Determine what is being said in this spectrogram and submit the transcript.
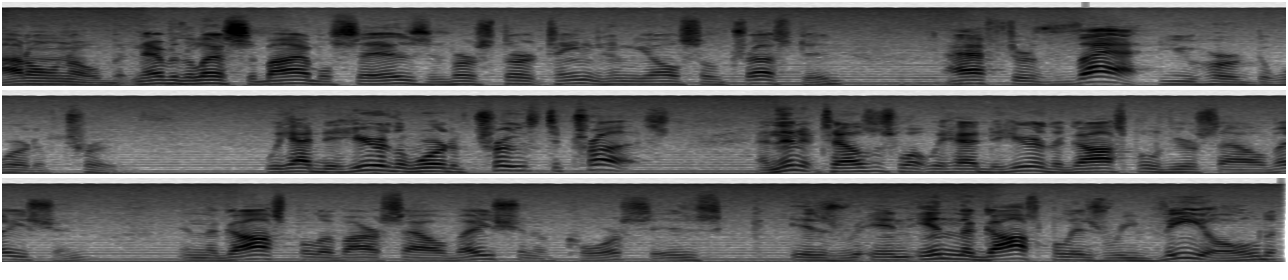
I don't know. But nevertheless, the Bible says in verse 13, in whom you also trusted, after that you heard the word of truth. We had to hear the word of truth to trust. And then it tells us what we had to hear, the gospel of your salvation. And the gospel of our salvation, of course, is is in, in the gospel is revealed,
